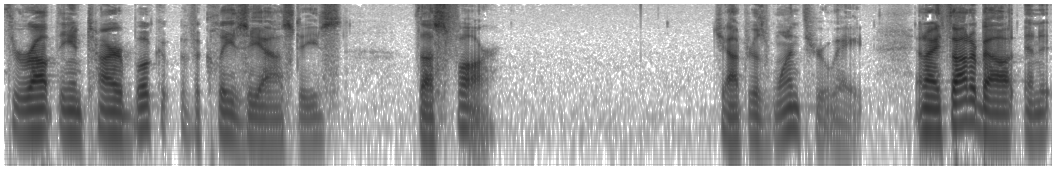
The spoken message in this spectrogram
throughout the entire book of Ecclesiastes thus far? Chapters 1 through 8. And I thought about, and, it,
